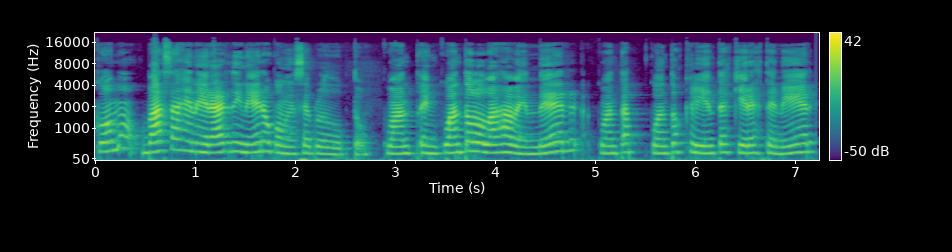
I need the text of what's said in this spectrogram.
cómo vas a generar dinero con ese producto, en cuánto lo vas a vender, cuántos clientes quieres tener.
